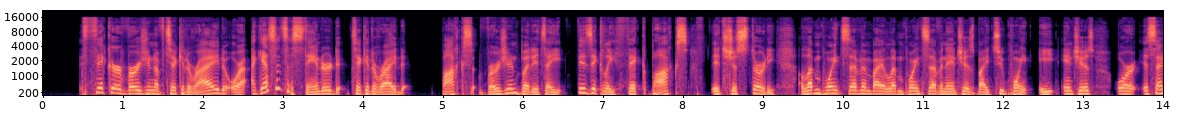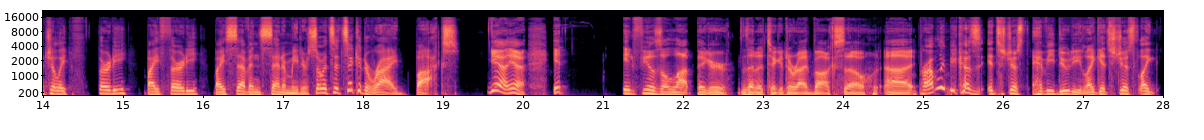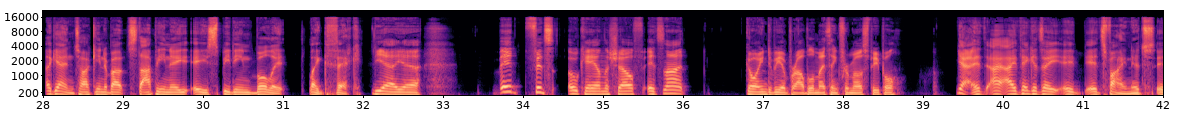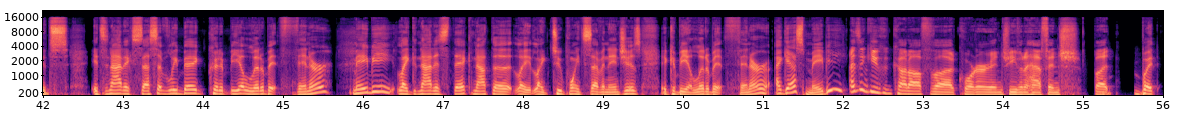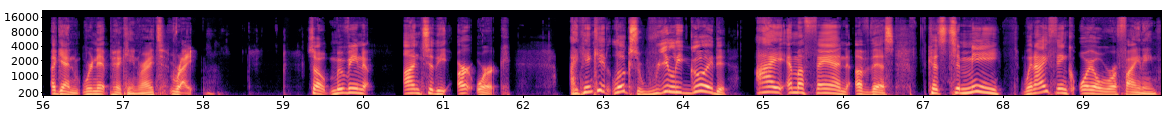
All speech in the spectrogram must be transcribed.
thicker version of Ticket to Ride, or I guess it's a standard Ticket to Ride box version, but it's a physically thick box. It's just sturdy. 11.7 by 11.7 inches by 2.8 inches, or essentially 30 by 30 by 7 centimeters. So it's a Ticket to Ride box. Yeah, yeah. It it feels a lot bigger than a ticket to ride box. So uh, Probably because it's just heavy duty. Like it's just like, again, talking about stopping a, a speeding bullet like thick. yeah, yeah. It fits okay on the shelf. It's not going to be a problem, I think, for most people. Yeah, it, I, I think it's a it, it's fine. It's it's it's not excessively big. Could it be a little bit thinner? Maybe like not as thick, not the like like two point seven inches. It could be a little bit thinner. I guess maybe. I think you could cut off a quarter inch, even a half inch, but But again, we're nitpicking, right? right. So moving on to the artwork, I think it looks really good. I am a fan of this because to me, when I think oil refining,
